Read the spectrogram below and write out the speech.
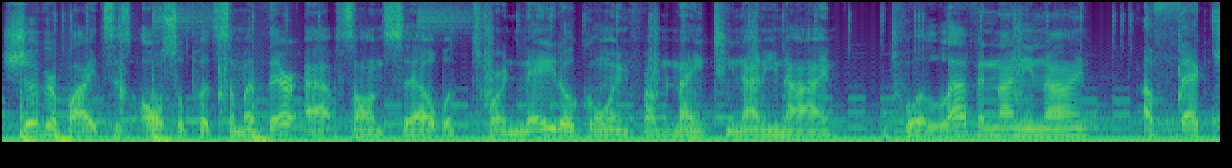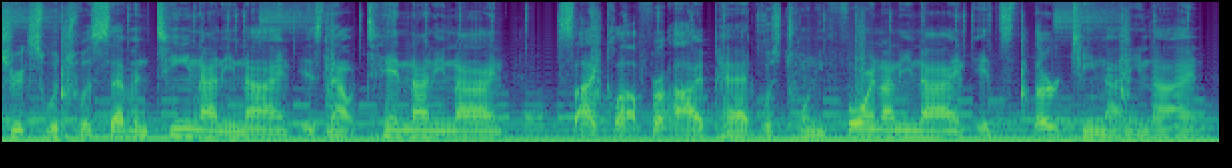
Sugar Bytes has also put some of their apps on sale with Tornado going from $19.99 to $11.99. Effectrix, which was $17.99, is now $10.99. Cyclop for iPad was $24.99, it's $13.99.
